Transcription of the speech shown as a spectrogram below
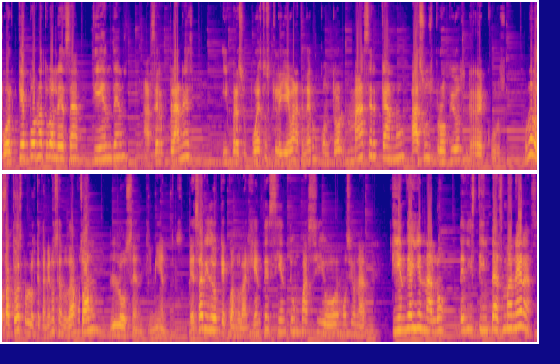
Porque por naturaleza tienden hacer planes y presupuestos que le llevan a tener un control más cercano a sus propios recursos. Uno de los factores por los que también nos endeudamos son los sentimientos. Es sabido que cuando la gente siente un vacío emocional, tiende a llenarlo de distintas maneras.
